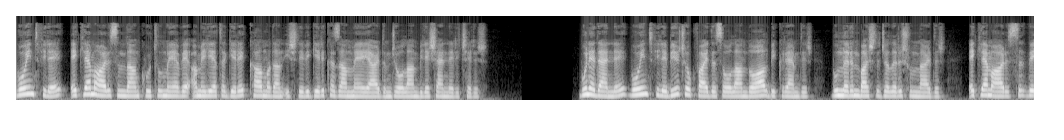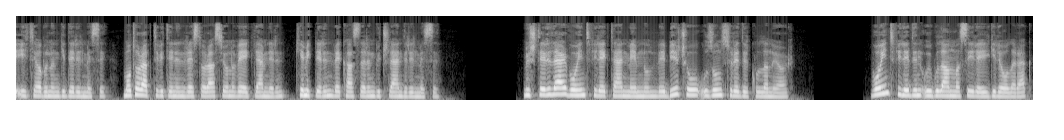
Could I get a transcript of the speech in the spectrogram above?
Voint file, eklem ağrısından kurtulmaya ve ameliyata gerek kalmadan işlevi geri kazanmaya yardımcı olan bileşenler içerir. Bu nedenle Voint file birçok faydası olan doğal bir kremdir. Bunların başlıcaları şunlardır. Eklem ağrısı ve iltihabının giderilmesi, motor aktivitenin restorasyonu ve eklemlerin, kemiklerin ve kasların güçlendirilmesi. Müşteriler Voint filekten memnun ve birçoğu uzun süredir kullanıyor. Voint filedin uygulanması ile ilgili olarak,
